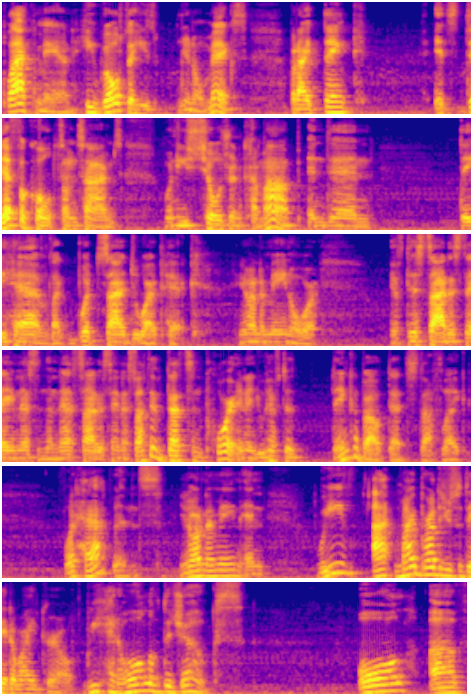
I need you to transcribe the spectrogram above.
black man. He goes that he's you know mixed, but I think it's difficult sometimes when these children come up and then they have like what side do I pick? You know what I mean? Or if this side is saying this and then that side is saying that. So I think that's important and you have to think about that stuff. Like what happens? You know what I mean? And we've I, my brother used to date a white girl. We had all of the jokes. All of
